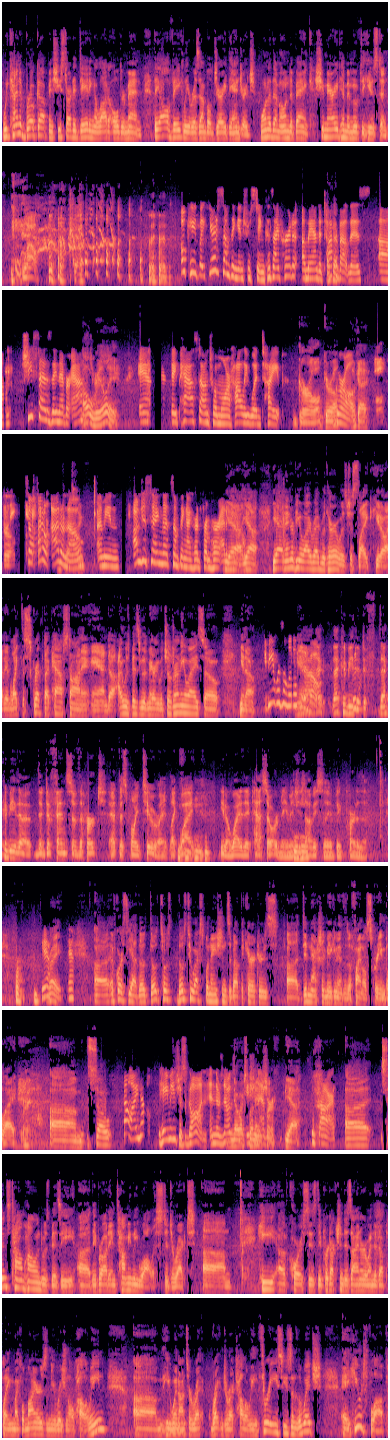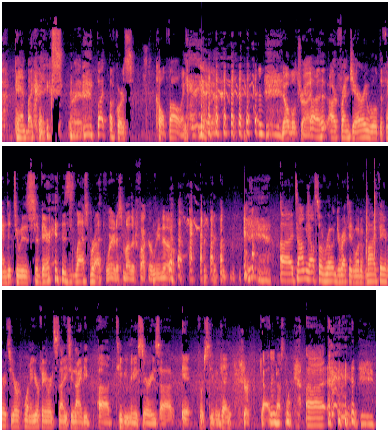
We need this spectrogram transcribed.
"We kind of broke up, and she started dating a lot of older men. They all vaguely resembled Jerry Dandridge. One of them owned a bank. She married him and moved to Houston." Wow. okay. Okay, but here's something interesting because I've heard Amanda talk Okay. about this. Um, she says they never asked oh, her, really? and they passed on to a more Hollywood type Girl. Girl. Girl. Okay. Girl. So I don't, I don't know. I mean, I'm just saying that's something I heard from her at a Yeah, panel. yeah, yeah. An interview I read with her was just like, you know, I didn't like the script. I passed on it, and uh, I was busy with Married with Children anyway. So, you know, Maybe it was a little Yeah, bit of both. that, that could be the def- that could be the the defense of the hurt at this point too, right? Like why, you know, why did they pass over me? I mean, she's obviously a big part of the. Yeah, right. Yeah. Uh, of course, yeah. Those, those those two explanations about the characters uh, didn't actually make it into the final screenplay. Right. Um, so No, I know. Amy's Just just gone, and there's no explanation, no explanation, explanation. ever. Yeah. Bizarre. Uh, since Tom Holland was busy, uh, they brought in Tommy Lee Wallace to direct. Um, he, of course, is the production designer who ended up playing Michael Myers in the original Halloween. Um, he went on to write, write and direct Halloween 3, Season of the Witch, a huge flop, panned by critics. Right. but, of course, cult following. Yeah, yeah. Noble try. Uh, our friend Jerry will defend it to his very his last breath. Weirdest motherfucker we know. Uh, Tommy also wrote and directed one of my favorites, your one of your favorites, 1990 uh, TV miniseries, uh, "It" for Stephen King. Sure. Yeah, the best one. Uh,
